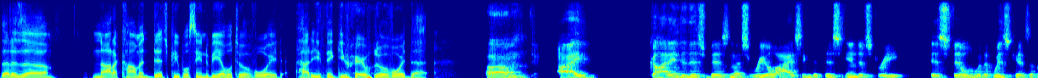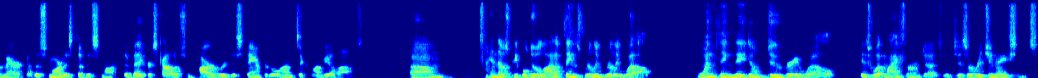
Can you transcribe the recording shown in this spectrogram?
that is a not a common ditch people seem to be able to avoid. How do you think you were able to avoid that? Um, I got into this business realizing that this industry is filled with the whiz kids of America, the smartest of the smart, the Baker Scholars from Harvard, the Stanford alums, the Columbia alums. Um, and those people do a lot of things really, really well. One thing they don't do very well is what my firm does, which is originations.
